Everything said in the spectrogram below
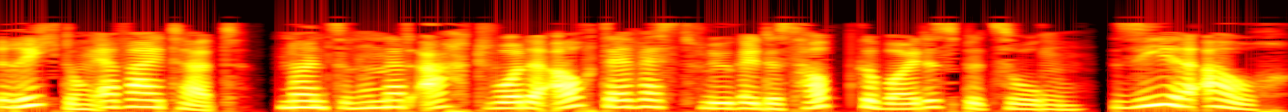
Richtung erweitert. 1908 wurde auch der Westflügel des Hauptgebäudes bezogen. Siehe auch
